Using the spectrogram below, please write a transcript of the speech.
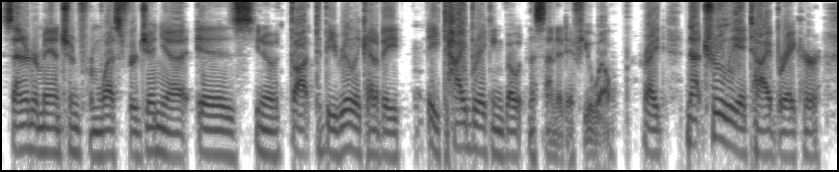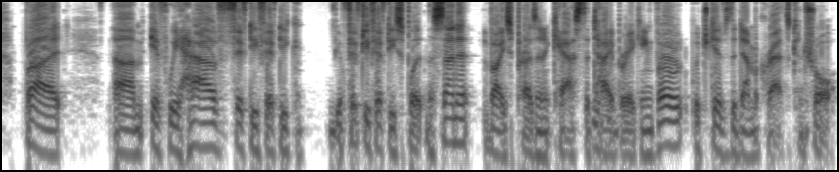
Senator Manchin from West Virginia is, you know, thought to be really kind of a, a tie breaking vote in the Senate, if you will, right? Not truly a tiebreaker, but um, if we have 50 50 split in the Senate, the vice president casts the tie-breaking vote, which gives the Democrats control.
